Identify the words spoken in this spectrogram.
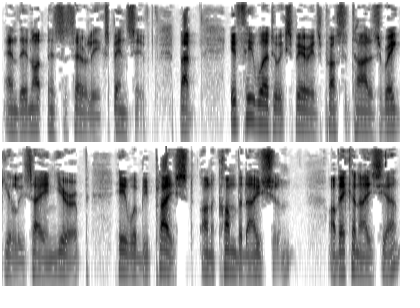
and they're not necessarily expensive. But if he were to experience prostatitis regularly, say in Europe, he would be placed on a combination of echinacea,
